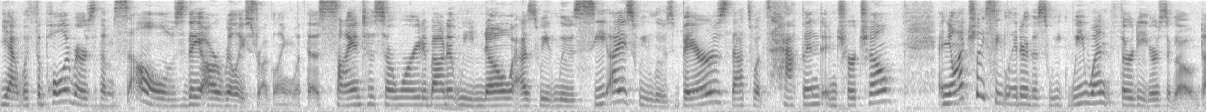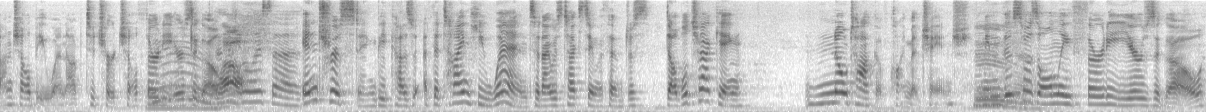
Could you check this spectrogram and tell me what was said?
yeah, with the polar bears themselves, they are really struggling with this. Scientists are worried about it. We know as we lose sea ice, we lose bears. That's what's happened in Churchill. And you'll actually see later this week, we went 30 years ago. Don Shelby went up to Churchill 30 years mm, ago. I didn't realize that. Interesting because at the time he went, and I was texting with him, just double checking, no talk of climate change. I mean, this was only 30 years ago,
